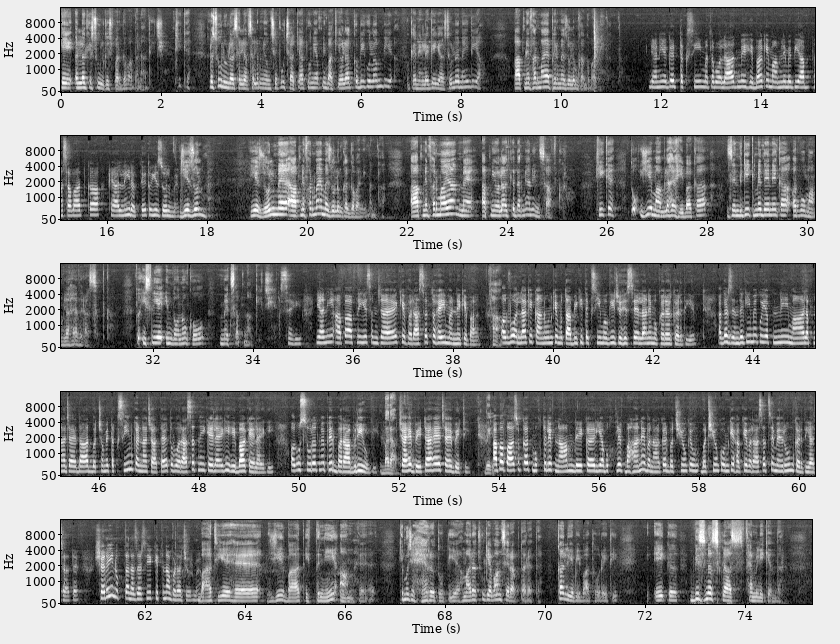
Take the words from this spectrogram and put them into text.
कि अल्लाह के रसूल को इस पर गवाह बना दीजिए ठीक है? रसूल वसल्लम ने उनसे पूछा क्या तूने अपनी बाकी औलाद को भी गुलाम दिया? वो कहने लगे या रसूल नहीं दिया। आपने फरमाया फिर मैं जुल्म का गवाह नहीं बनता। यानी अगर तकसीम मतलब औलाद में हिबा के मामले में भी आप मसावात का ख्याल नहीं रखते तो ये जुल्म है। ये जुल्म ये जुल्म है। आपने फरमाया मैं जुल्म का गवाह नहीं बनता। आपने फरमाया मैं अपनी औलाद के दरमियान इंसाफ करूँ। ठीक है? तो ये मामला है हिबा का। ज़िंदगी में देने का और वो मामला है विरासत का। तो इसलिए इन दोनों को मिक्सअप ना कीजिए। सही। यानी आपा आपने ये समझाया है कि वरासत तो है ही मरने के बाद। हाँ। और वो अल्लाह के कानून के मुताबिक ही तकसीम होगी जो हिस्से अल्लाह ने मुकर कर दिए। अगर ज़िंदगी में कोई अपनी माल अपना जायदाद बच्चों में तकसीम करना चाहता है तो वरासत नहीं कहलाएगी हिबा कहलाएगी और उस सूरत में फिर बराबरी होगी। बराबर। चाहे बेटा है चाहे बेटी। अब आप बाज़ात मुख्तलिफ़ नाम देकर या मुख्तलिफ़ बहाने बनाकर बच्चियों के बच्चियों को उनके हक वरासत से महरूम कर दिया जाता है। शरई नुक्ता नज़र से ये कितना बड़ा जुर्म है। बात यह है ये बात इतनी आम है कि मुझे हैरत होती है। हमारा चूँकि आवाम से रबता रहता है। कल ये भी बात हो रही थी एक बिज़नेस क्लास फैमिली के अंदर।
